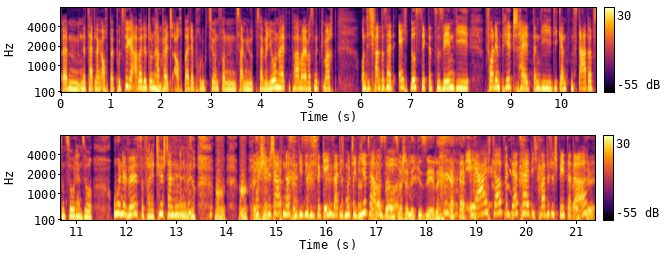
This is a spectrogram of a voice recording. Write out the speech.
ähm, eine Zeit lang auch bei Puls 4 gearbeitet und Mhm. habe halt auch bei der Produktion von 2 Minuten 2 Millionen halt ein paar Mal was mitgemacht. Und ich fand das halt echt lustig, dann zu sehen, wie vor dem Pitch halt dann die, die ganzen Startups und so dann so urnervös so vor der Tür standen und immer so, "Huh, huh, okay, wir schaffen das und wie sie sich so gegenseitig motiviert Das haben und hast du so. uns wahrscheinlich gesehen. Ja, ich glaube, in der Zeit, ich war ein bisschen später da. Okay.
